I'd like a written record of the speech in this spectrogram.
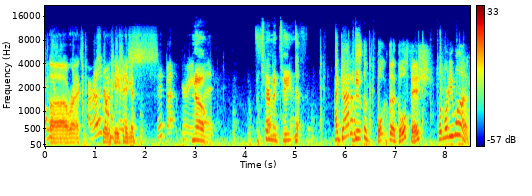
Uh, we're on ex- I really experimentation again. ship upgrade. No. but it's so I got us Do- the the goldfish. What more do you want?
